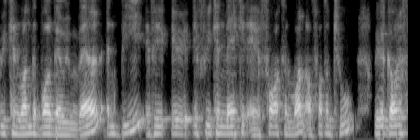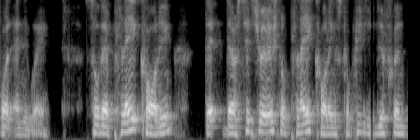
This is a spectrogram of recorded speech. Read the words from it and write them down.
we can run the ball very well, and b if we if we can make it a fourth and one or fourth and two, we are going for it anyway. So their play calling, their, their situational play calling is completely different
